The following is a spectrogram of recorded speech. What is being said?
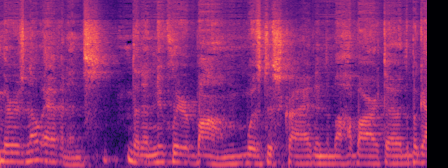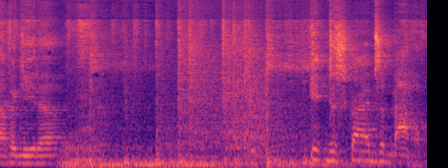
There is no evidence that a nuclear bomb was described in the Mahabharata, the Bhagavad Gita. It describes a battle.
